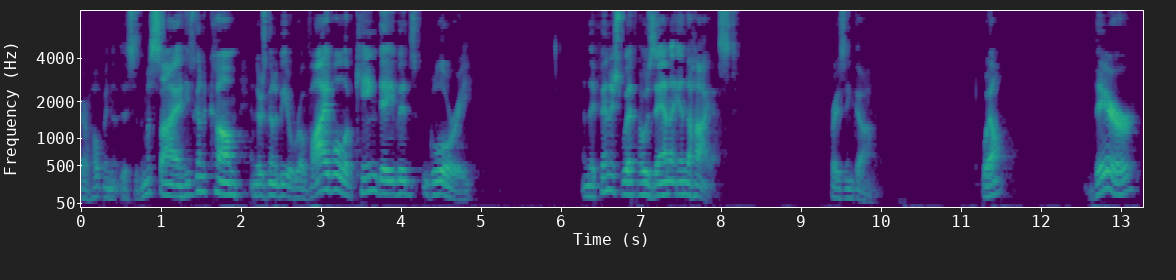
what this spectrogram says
They're hoping that this is the Messiah. He's going to come, and there's going to be a revival of King David's glory. And they finish with Hosanna in the highest, praising God. Well, they're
